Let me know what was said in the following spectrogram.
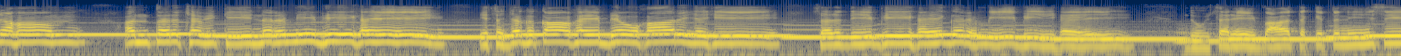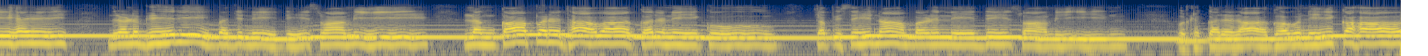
जहाँ अंतर छवि की नरमी भी है। इस जग का है व्यवहार यही, सर्दी भी है, गर्मी भी है। दूसरे बात कितनी सी है दृढ़ भेरी बजने दे स्वामी, लंका पर धावा करने को कप से ना बढ़ने दे स्वामी। उठकर राघव ने कहा,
